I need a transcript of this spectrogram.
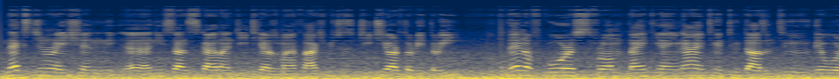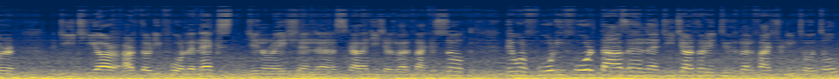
next generation uh, Nissan Skyline GTR was manufactured, which is GTR 33. Then, of course, from 1999 to 2002, there were GTR R34, the next generation uh, Skyline GTR was manufactured. So there were 44,000 uh, GTR 32s manufactured in total.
